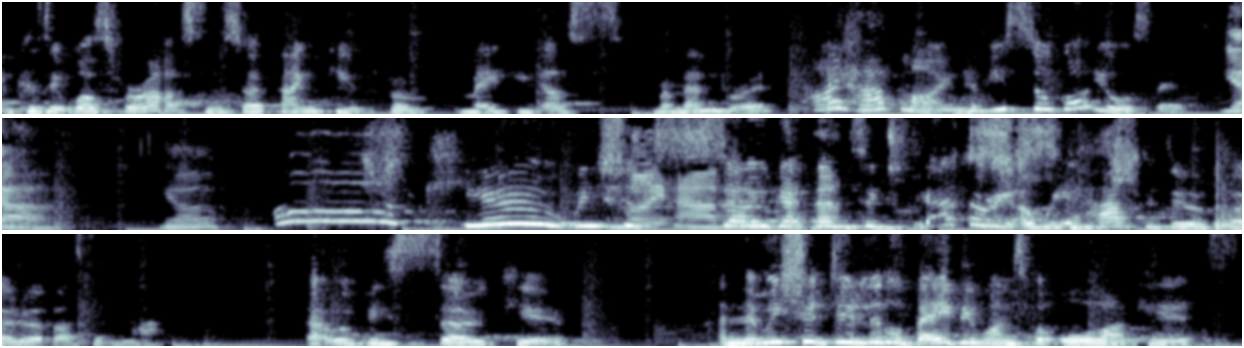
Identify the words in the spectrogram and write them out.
because uh, it was for us, and so thank you for making us remember it. I have mine. Have you still got yours, Liv? Yeah, yeah. Oh, cute. We In should so get them together. Oh, we have to do a photo of us in that. That would be so cute. And then we should do little baby ones for all our kids.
